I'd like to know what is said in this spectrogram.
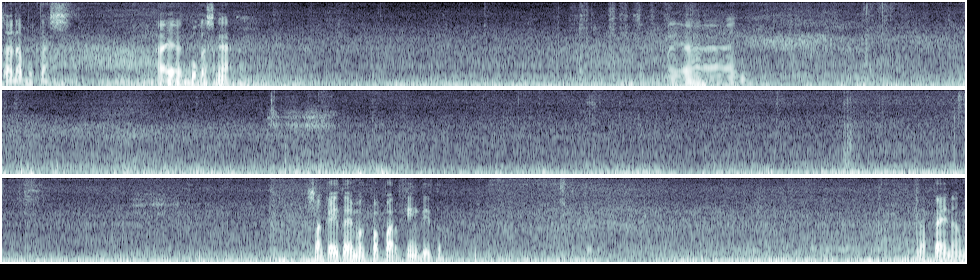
Sana bukas. Ayun, bukas nga. Ayan. Saan kayo tayo magpa-parking dito? Hanap tayo ng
